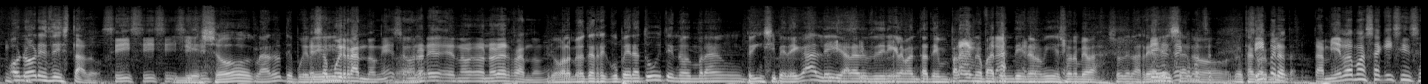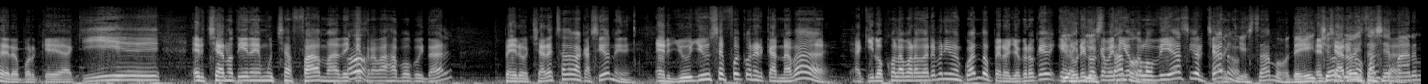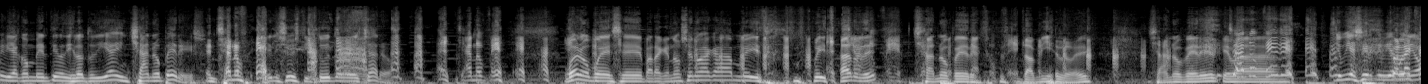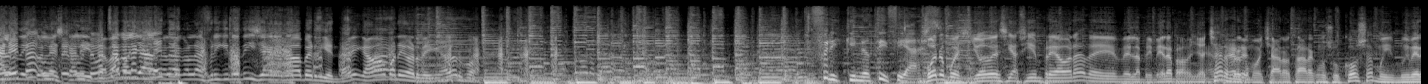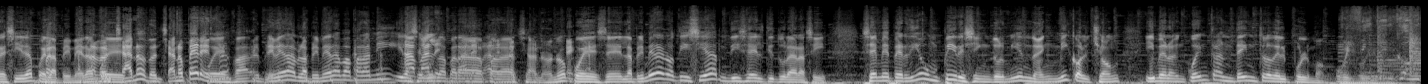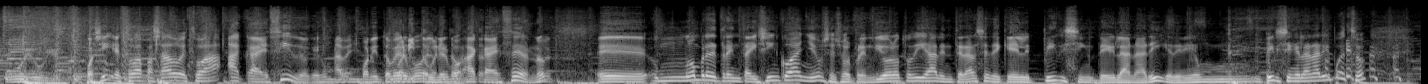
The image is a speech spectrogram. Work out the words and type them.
honores de Estado. Sí, sí, sí. y sí, sí. eso, claro, te puede... Eso es muy random, ¿eh? Son honores, honores random. ¿eh? Luego a lo mejor te recupera tú y te nombran príncipe de Gales y ahora te tienes que levantar temprano para atender. No, a mí eso no me va. Eso de la realeza no, no está sí, pero también vamos a ser aquí sinceros, porque aquí eh, el Chano tiene mucha fama de que Oh. trabaja poco y tal, pero Chano está de vacaciones. El Yuyu se fue con el carnaval. Aquí los colaboradores venían cuando, pero yo creo que, el único que venía estamos. todos los días ha sido el Chano. Aquí estamos. De hecho, Chano yo no esta falta. semana me voy a convertir, lo dije el otro día, en Chano Pérez. El Chano Pérez. El sustituto de Charo. El Chano Pérez. Bueno, pues eh, para que no se nos haga muy, muy tarde, Chano Pérez. Da miedo, ¿eh? Chano Pérez que Chano va... Pérez. Yo voy a ser que voy a Con la poner orden escaleta, con la usted- usted escaleta. Vamos la ya con la, con la friki noticia que la estaba perdiendo. Venga, vamos a poner orden, Adolfo. Friki Noticias. Bueno, pues yo decía siempre ahora de, de la primera para Doña Charo, pero como Charo está ahora con sus cosas muy muy merecida, pues la primera don pues, Chano, don Chano Pérez. pues ¿no? va- la primera la primera va para mí y la Ah, segunda vale, para, vale, para vale. Chano, ¿no? Pues eh, la primera noticia dice el titular así: se me perdió un piercing durmiendo en mi colchón y me lo encuentran dentro del pulmón. Uy, uy, uy. Pues sí, esto ha pasado, esto ha acaecido, que es un, A ver, un bonito bonito, verbo, el bonito, verbo bonito. acaecer, ¿no? Eh, un hombre de 35 años se sorprendió el otro día al enterarse de que el piercing de la nariz, que tenía un piercing en la nariz puesto,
